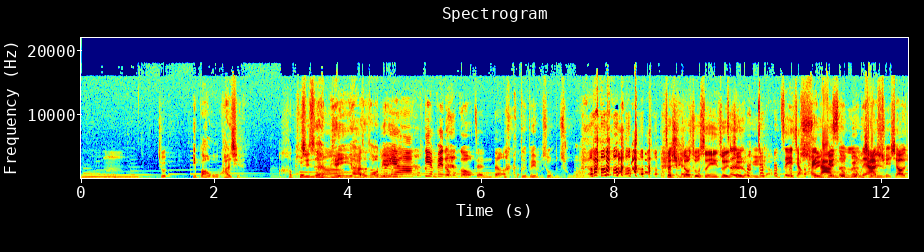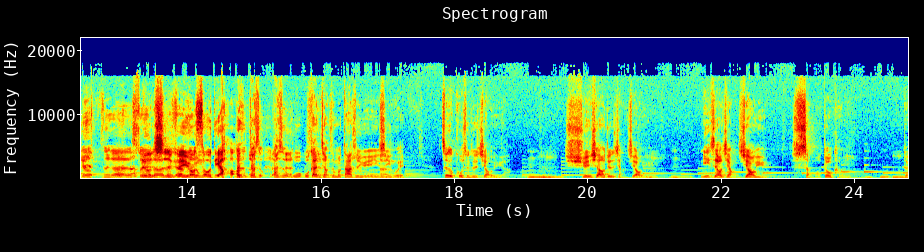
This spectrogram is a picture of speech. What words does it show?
嗯，就一包五块钱，好便宜，其实很便宜啊，这超便宜啊，电费都不够，真的。电费也不是我们出啊，在学校做生意最最容易啊。这也讲太大声了，都不用钱，等下学校就那个所有的那个都收掉。但是但是但是我我敢讲这么大声，原因是因为这个过程就是教育啊。嗯，学校就是讲教育。嗯，你只要讲教育，什么都可以。嗯，对，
